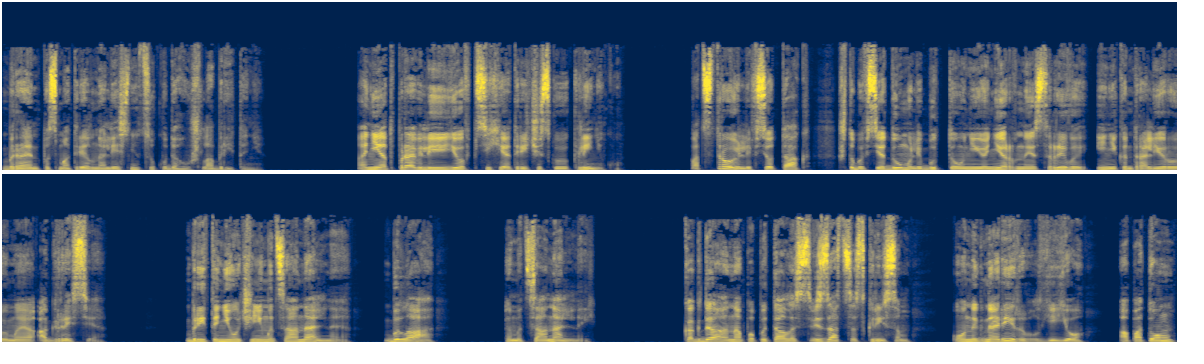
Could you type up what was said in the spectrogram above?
Брайан посмотрел на лестницу, куда ушла Британи. Они отправили ее в психиатрическую клинику. Подстроили все так, чтобы все думали, будто у нее нервные срывы и неконтролируемая агрессия. Британи очень эмоциональная, была эмоциональной. Когда она попыталась связаться с Крисом, он игнорировал ее, а потом...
